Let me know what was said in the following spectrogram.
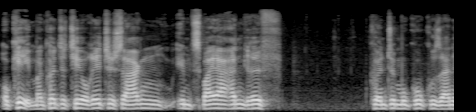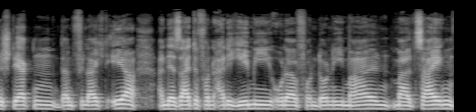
okay, man könnte theoretisch sagen, im Zweierangriff könnte Mukoko seine Stärken dann vielleicht eher an der Seite von Adeyemi oder von Donny Malen mal zeigen.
